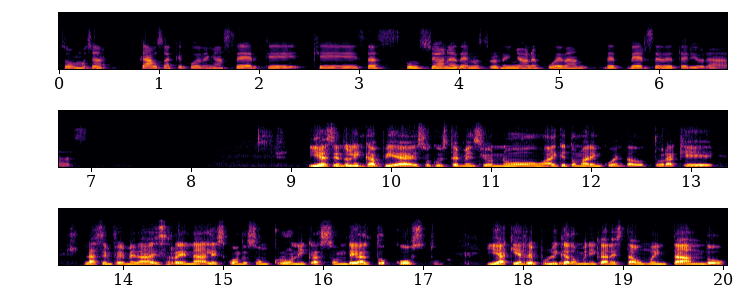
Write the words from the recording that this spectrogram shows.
son muchas causas que pueden hacer que, que esas funciones de nuestros riñones puedan verse deterioradas. Y haciéndole hincapié a eso que usted mencionó, hay que tomar en cuenta, doctora, que las enfermedades renales cuando son crónicas son de alto costo y aquí en República Dominicana está aumentando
